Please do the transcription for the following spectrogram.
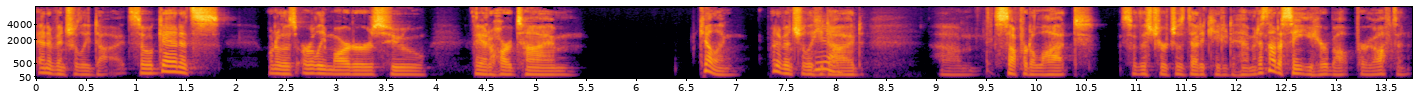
and eventually died. So again, it's one of those early martyrs who they had a hard time killing, but eventually he Yeah. died. Um, suffered a lot. So this church is dedicated to him. And it's not a saint you hear about very often.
